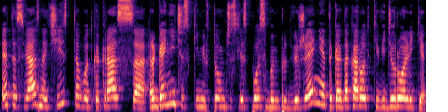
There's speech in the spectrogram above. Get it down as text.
Это связано чисто вот как раз с органическими, в том числе способами продвижения, это когда короткие видеоролики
